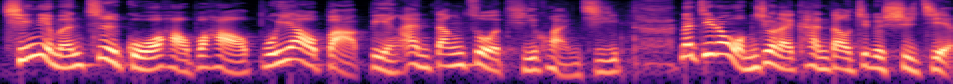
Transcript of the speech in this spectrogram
请你们治国好不好？不要把扁案当作提款机。那今天我们就来看到这个事件，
